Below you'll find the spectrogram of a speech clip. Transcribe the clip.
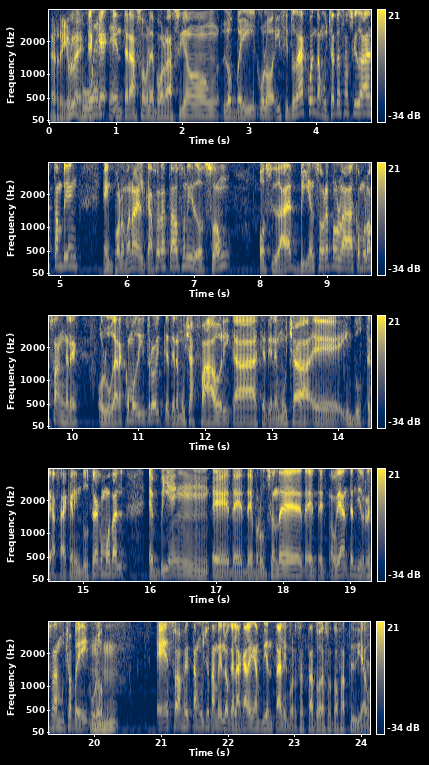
Terrible. Fu- Es Fuerte. que entre la sobrepoblación, los vehículos, y si tú te das cuenta, muchas de esas ciudades también, en, por lo menos en el caso de los Estados Unidos, son o ciudades bien sobrepobladas como Los Ángeles, o lugares como Detroit, que tienen muchas fábricas, que tienen mucha eh, industria. O sea, que la industria como tal es bien eh, de, de producción de, de- de- Obviamente en Detroit se dan muchos vehículos. Eso afecta mucho también lo que es la calidad ambiental y por eso está todo eso todo fastidiado.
